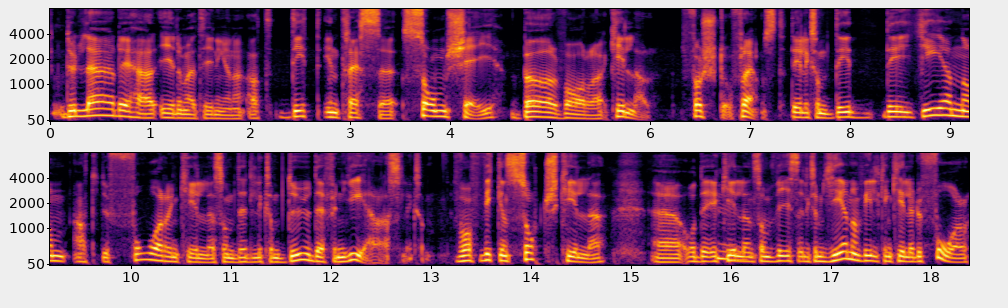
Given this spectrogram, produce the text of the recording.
du lär dig här i de här tidningarna att ditt intresse som tjej bör vara killar. Först och främst. Det är, liksom, det, det är genom att du får en kille som det liksom, du definieras. Liksom. Vad, vilken sorts kille. Eh, och det är killen som visar, liksom, genom vilken kille du får,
